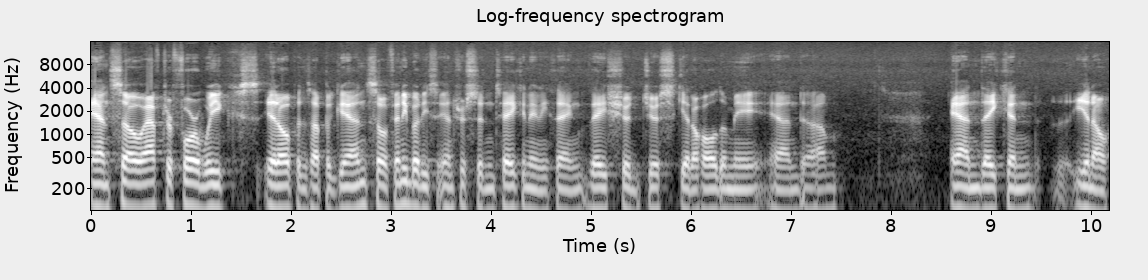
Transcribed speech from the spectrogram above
And so after four weeks, it opens up again. So if anybody's interested in taking anything, they should just get a hold of me and um, and they can, you know,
